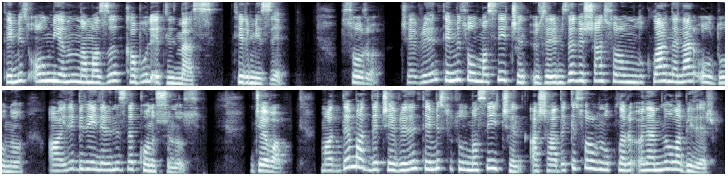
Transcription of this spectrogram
temiz olmayanın namazı kabul edilmez. Tirmizi. Soru. Çevrenin temiz olması için üzerimize düşen sorumluluklar neler olduğunu aile bireylerinizle konuşunuz. Cevap. Madde madde çevrenin temiz tutulması için aşağıdaki sorumlulukları önemli olabilir.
